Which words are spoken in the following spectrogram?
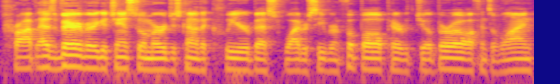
prop has a very very good chance to emerge as kind of the clear best wide receiver in football paired with Joe Burrow, offensive line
